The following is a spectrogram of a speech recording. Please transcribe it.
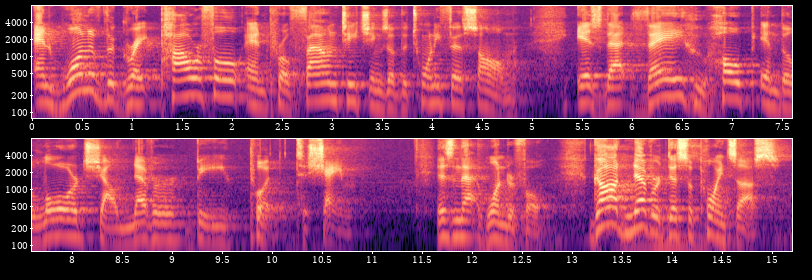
And one of the great, powerful, and profound teachings of the 25th Psalm is that they who hope in the Lord shall never be put to shame. Isn't that wonderful? God never disappoints us.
